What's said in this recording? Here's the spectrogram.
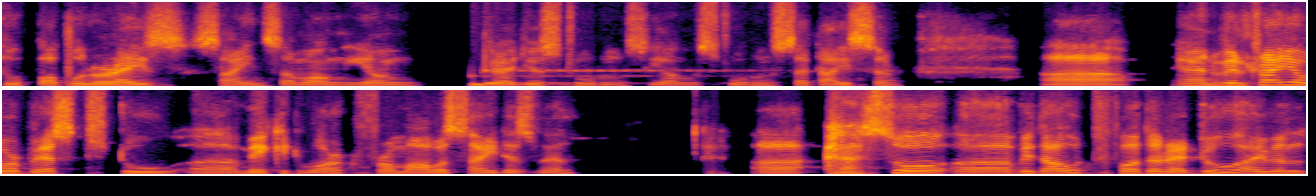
to popularize science among young graduate students, young students at IISER. Uh, and we'll try our best to uh, make it work from our side as well. Uh, so, uh, without further ado, I will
